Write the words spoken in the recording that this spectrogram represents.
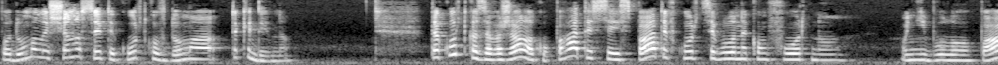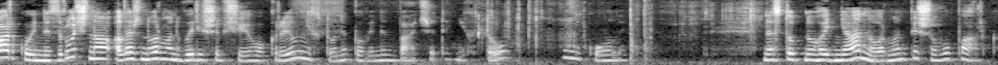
подумали, що носити куртку вдома таки дивно. Та куртка заважала купатися і спати в куртці було некомфортно. У ній було парку і незручно, але ж Норман вирішив, що його крил ніхто не повинен бачити. Ніхто і ніколи. Наступного дня Норман пішов у парк,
